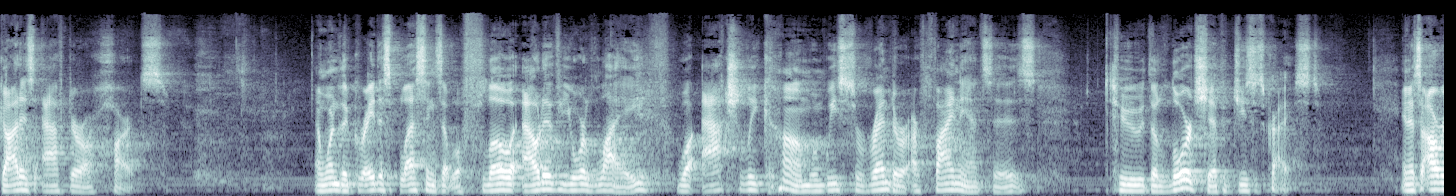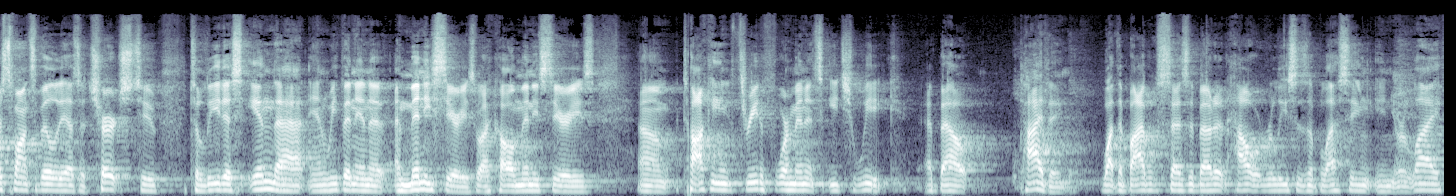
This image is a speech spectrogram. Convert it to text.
God is after our hearts. And one of the greatest blessings that will flow out of your life will actually come when we surrender our finances to the lordship of Jesus Christ. And it's our responsibility as a church to, to lead us in that. And we've been in a, a mini series, what I call a mini series, um, talking three to four minutes each week about tithing, what the Bible says about it, how it releases a blessing in your life.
